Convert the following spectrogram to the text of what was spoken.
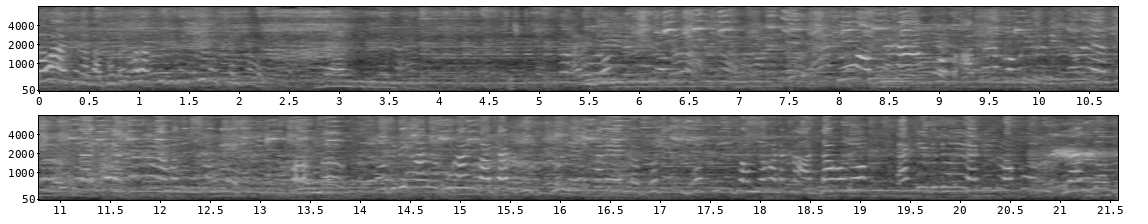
হাওয়া আছে, দাদা? ভোটের হাওয়া কি করছেন আপনারা কমিউনিটি ফেসবুক লাইভে আমাদের সঙ্গে কোচবিহার পুরান বাজার ঘুর- এখানে ভোটের ভোট নিয়ে জমজমাট একটা আড্ডা হলো। এক একজনের এক এক রকম মন্তব্য,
